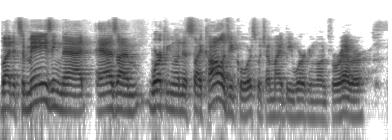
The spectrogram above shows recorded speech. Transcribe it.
But it's amazing that as I'm working on this psychology course, which I might be working on forever,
